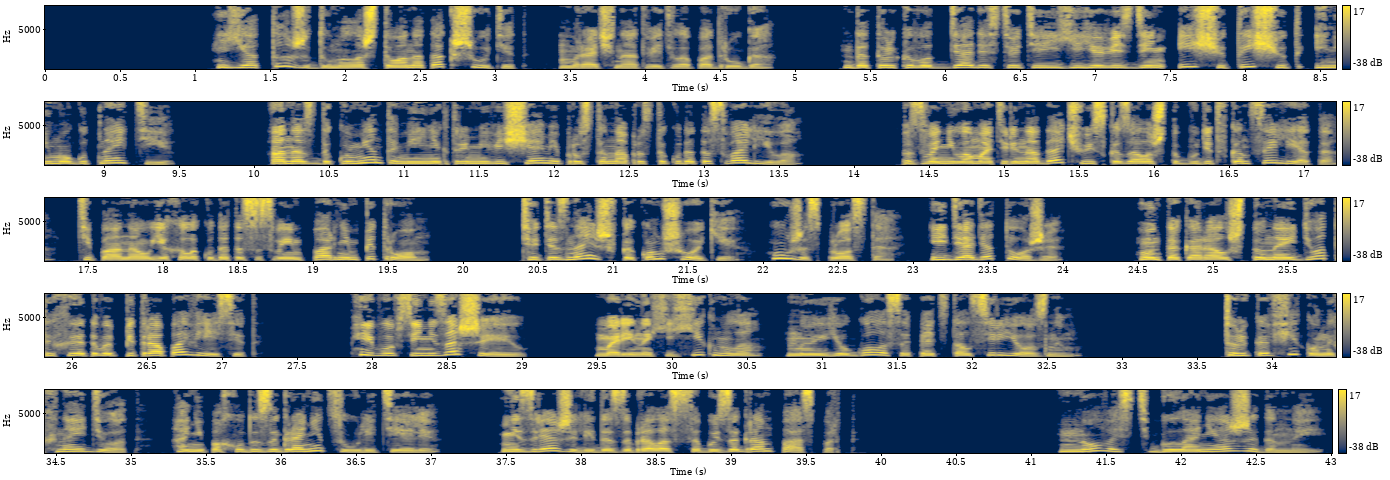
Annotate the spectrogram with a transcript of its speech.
«Я тоже думала, что она так шутит», — мрачно ответила подруга. «Да только вот дядя с тетей ее весь день ищут, ищут и не могут найти. Она с документами и некоторыми вещами просто-напросто куда-то свалила. Позвонила матери на дачу и сказала, что будет в конце лета. Типа она уехала куда-то со своим парнем Петром. Тетя знаешь, в каком шоке? Ужас просто. И дядя тоже. Он так орал, что найдет их и этого Петра повесит. И вовсе не за шею. Марина хихикнула, но ее голос опять стал серьезным. Только фиг он их найдет. Они, походу, за границу улетели. Не зря же Лида забрала с собой загранпаспорт. Новость была неожиданной.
